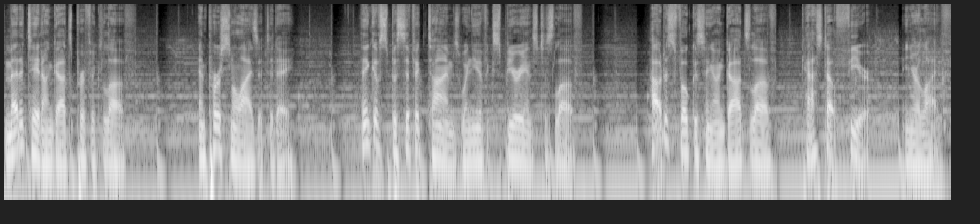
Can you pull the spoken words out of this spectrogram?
meditate on God's perfect love and personalize it today. Think of specific times when you have experienced His love. How does focusing on God's love cast out fear in your life?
